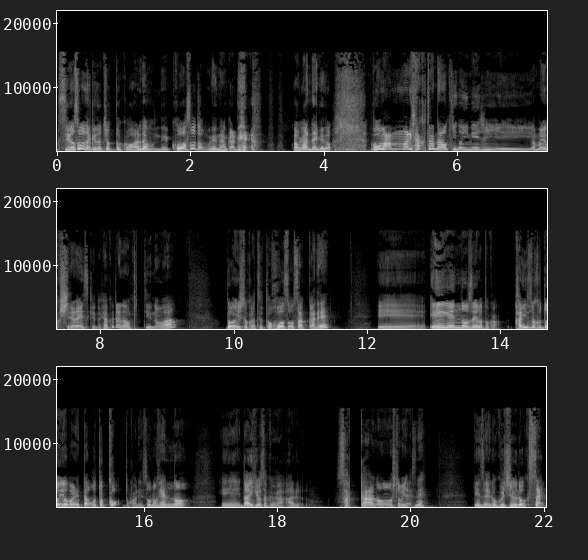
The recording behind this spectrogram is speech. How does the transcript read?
強そうだけど、ちょっとこう、あれだもんね、怖そうだもんね、なんかね。わかんないけど。僕はあんまり百田直樹のイメージ、あんまよく知らないですけど、百田直樹っていうのは、どういう人かというと、放送作家で、えー、永遠のゼロとか、海賊と呼ばれた男とかね、その辺の、えー、代表作がある、サッカーの人みたいですね。現在66歳。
